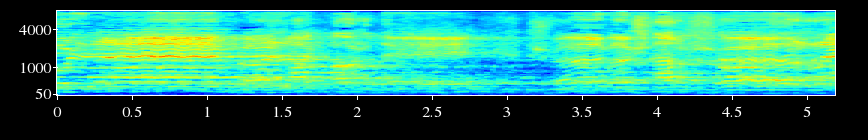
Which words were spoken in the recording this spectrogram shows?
voulez me l'accorder, je me chargerai.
